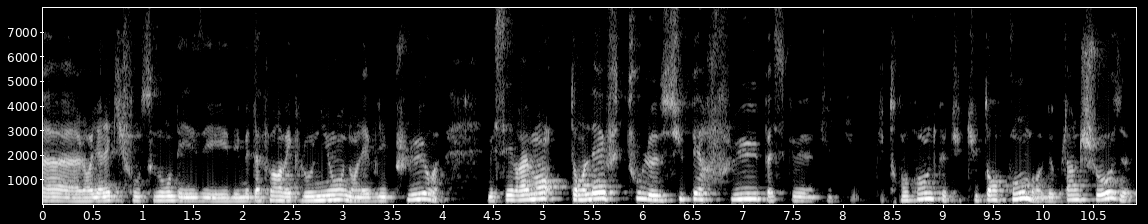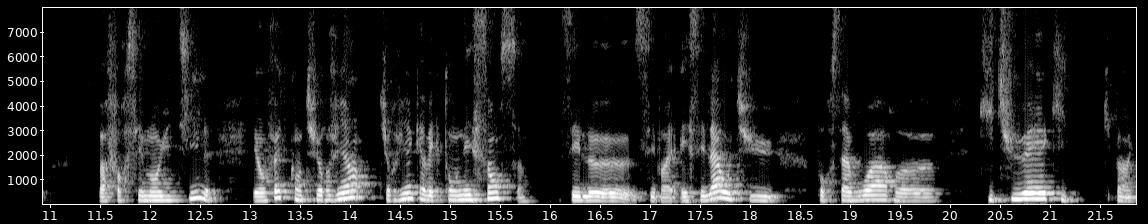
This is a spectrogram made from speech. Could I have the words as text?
Euh, alors, il y en a qui font souvent des, métaphores avec l'oignon, on enlève les plures, mais c'est vraiment, tu enlèves tout le superflu parce que tu, te rends compte que tu t'encombres de plein de choses, pas forcément utiles. Et en fait, quand tu reviens, tu reviens qu'avec ton essence. C'est le, c'est vrai. Et c'est là où tu, pour savoir euh, qui tu es, qui, enfin,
